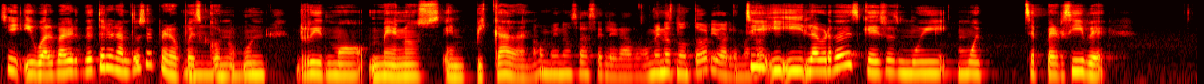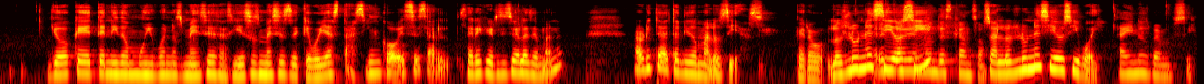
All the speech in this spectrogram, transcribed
Sí, igual va a ir deteriorándose, pero pues con mm. un ritmo menos en picada, ¿no? O menos acelerado, o menos notorio a lo mejor. Sí, y, la verdad es que eso es muy, muy, se percibe. Yo que he tenido muy buenos meses, así esos meses de que voy hasta cinco veces al hacer ejercicio a la semana, ahorita he tenido malos días. Pero los lunes sí o en sí. un descanso. O sea, los lunes sí o sí voy. Ahí nos vemos, sí,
